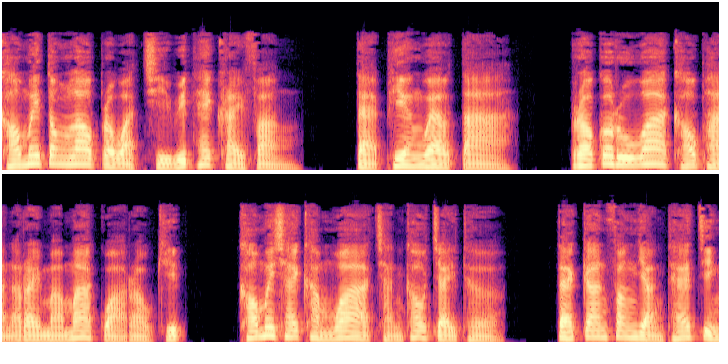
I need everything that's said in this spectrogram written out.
เขาไม่ต้องเล่าประวัติชีวิตให้ใครฟัง แต่เพียงแววตา เราก็รู้ว่าเขาผ่านอะไรมามากกว่าเราคิด เขาไม่ใช้คำว่าฉันเข้าใจเธอ แต่การฟังอย่างแท้จริง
